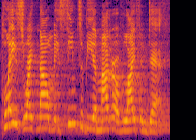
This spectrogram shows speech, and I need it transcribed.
place right now may seem to be a matter of life and death.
